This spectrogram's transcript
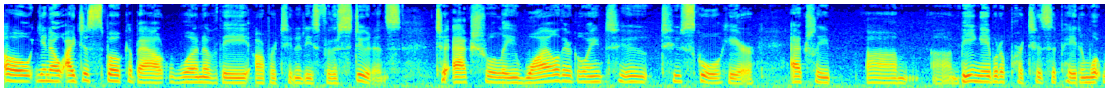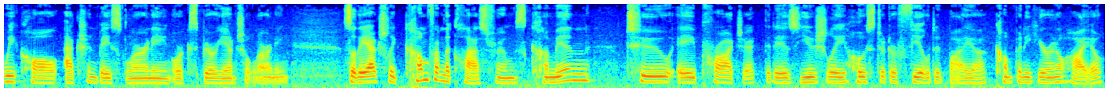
Oh, you know, I just spoke about one of the opportunities for the students to actually, while they're going to, to school here, actually um, uh, being able to participate in what we call action based learning or experiential learning. So they actually come from the classrooms, come in to a project that is usually hosted or fielded by a company here in Ohio,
